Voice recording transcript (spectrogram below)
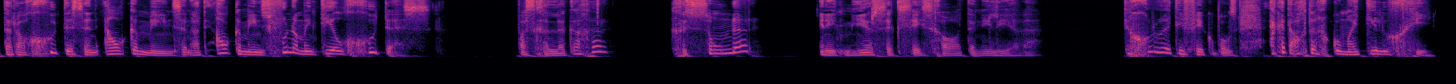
dat daar goed is in elke mens en dat elke mens fundamenteel goed is, was gelukkiger, gesonder en het meer sukses gehad in die lewe. 'n Groot effek op ons. Ek het agtergekom my teologie.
